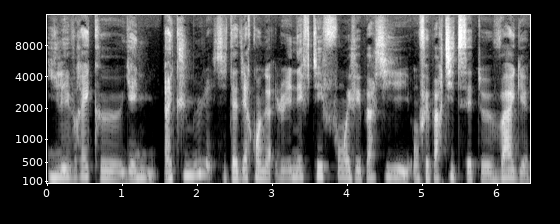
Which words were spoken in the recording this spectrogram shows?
il est vrai qu'il y a un cumul, c'est-à-dire qu'on le NFT fond et fait partie, on fait partie de cette vague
